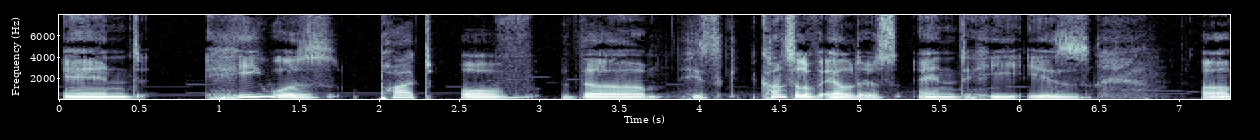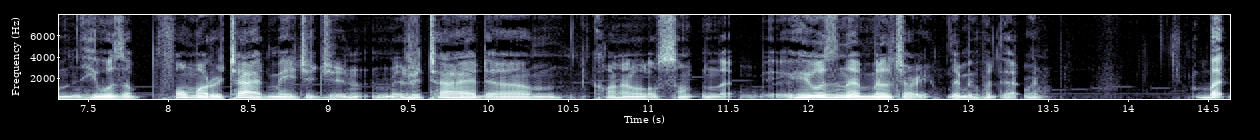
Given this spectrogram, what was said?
and he was part of the his council of elders, and he is um, he was a former retired major, retired um, colonel or something. He was in the military. Let me put it that way. But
